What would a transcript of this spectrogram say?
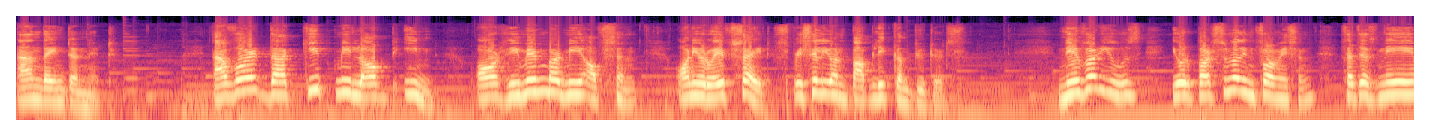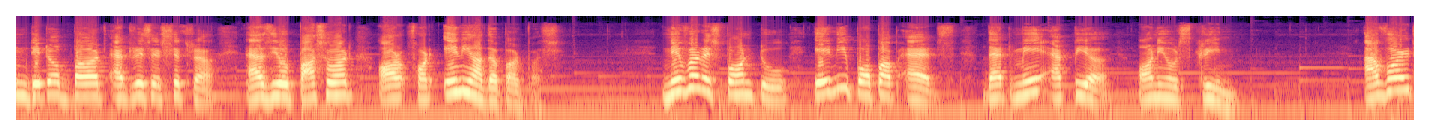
and the internet. Avoid the keep me logged in or remember me option on your website, especially on public computers. Never use your personal information such as name, date of birth, address, etc. as your password or for any other purpose. Never respond to any pop up ads that may appear on your screen. Avoid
